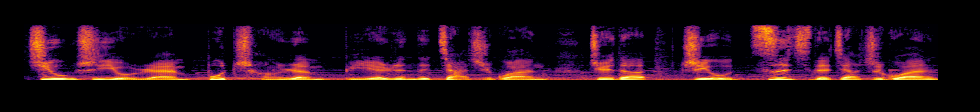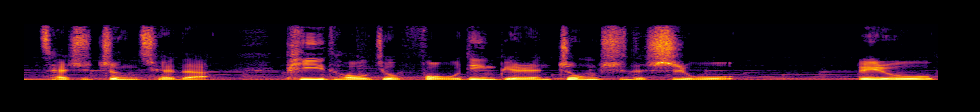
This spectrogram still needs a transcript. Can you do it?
就是有人不承认别人的价值观，觉得只有自己的价值观才是正确的，劈头就否定别人重视的事物。例如，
